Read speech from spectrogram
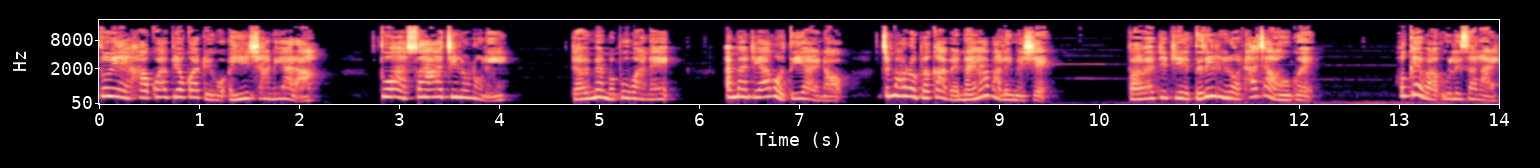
သူ့ရဲ့ဟာကွက်ပြောက်ကွက်တွေကိုအရင်ရှာနေရတာသူကစွမ်းအားကြီးလုံးလို့လေဒါပေမဲ့မပူပါနဲ့အမှန်တရားကိုသိရရင်တော့ကျမတို့ဘက်ကပဲနိုင်ရပါလိမ့်မယ်ရှင့်ဘာပဲဖြစ်ဖြစ်သတိလေးတော့ထားကြအောင်ကွဟုတ်ကဲ့ပါဦးလေးစားလိုက်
